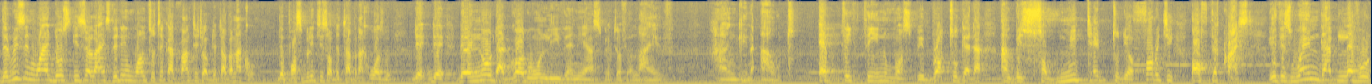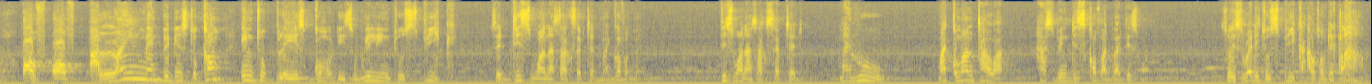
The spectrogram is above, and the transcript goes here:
The reason why those israelites didn't want to take advantage of the tabernacle the possibilities of the tabernacle was they, they, they know that god won't leave any aspect of your life hanging out. Everything must be brought together and be submitted to the authority of the christ. It is when that level of of alignment begins to come into place god is willing to speak. Say this one has accepted my government. This one has accepted my rule. My command tower has been discovered by this one so he's ready to speak out of the cloud.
